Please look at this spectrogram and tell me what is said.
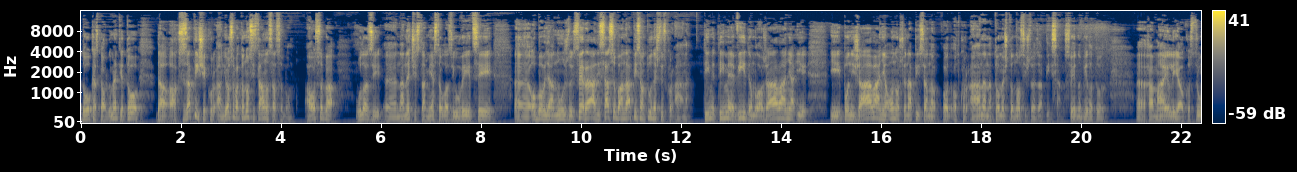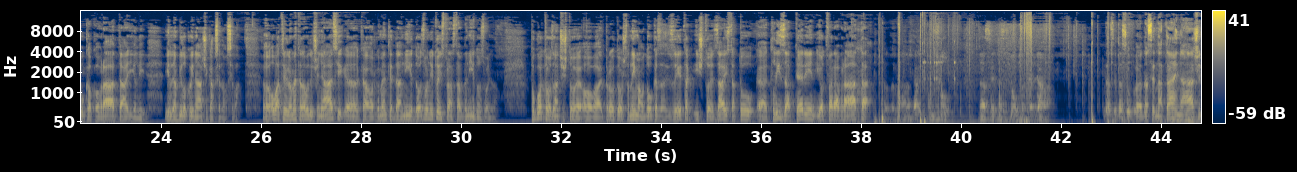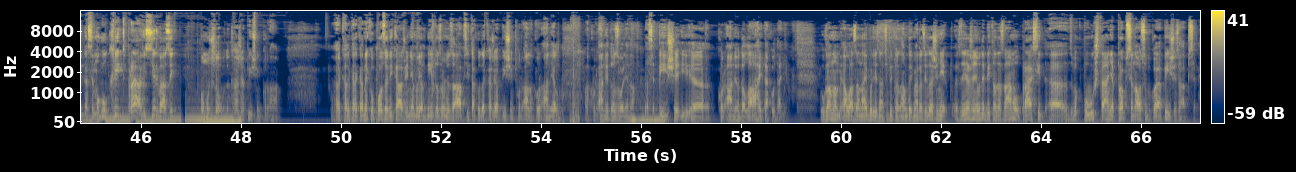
dokaz kao argument je to da ako se zapiše Kur'an i osoba to nosi stalno sa sobom, a osoba ulazi e, na nečista mjesta, ulazi u WC, e, obavlja nuždu i sve radi sa sobom, napisano tu nešto iz Kur'ana. Time, time je vid omlažavanja i, i ponižavanja ono što je napisano od, od Kur'ana na tome što nosi što je zapisano. Svejedno bilo to hamajlija, oko struka, oko vrata ili, ili na bilo koji način kako se nosila. Uh, ova tri argumenta navodi učenjaci uh, kao argumente da nije dozvoljeno i to je ispravan stav da nije dozvoljeno. Pogotovo znači što je ovaj prvo to što nemamo dokaza za izuzetak i što je zaista to uh, kliza teren i otvara vrata velikom zlu da se da se to upotrebljava da se, da, se, da se na taj način da se mogu krit pravi sirvazi pomoću ovo da kaže ja pišem Kur'an kad, kad, kad neko upozori kaže njemu jel nije dozvoljeno zapisi tako da kaže ja pišem Kur'an a Kur'an jel a Kur'an je dozvoljeno da se piše i uh, Kur'an je od Allaha i tako dalje. Uglavnom Allah za najbolje znači bitno znamo da ima razilaženje. Razilaženje ovdje je bitno da znamo u praksi uh, zbog puštanja propisa na osobu koja piše zapise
